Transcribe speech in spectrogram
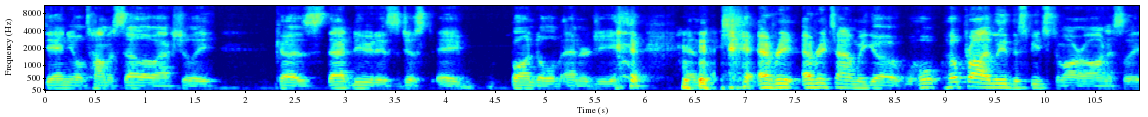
Daniel Tomasello actually because that dude is just a bundle of energy. and every every time we go, he'll, he'll probably lead the speech tomorrow, honestly,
